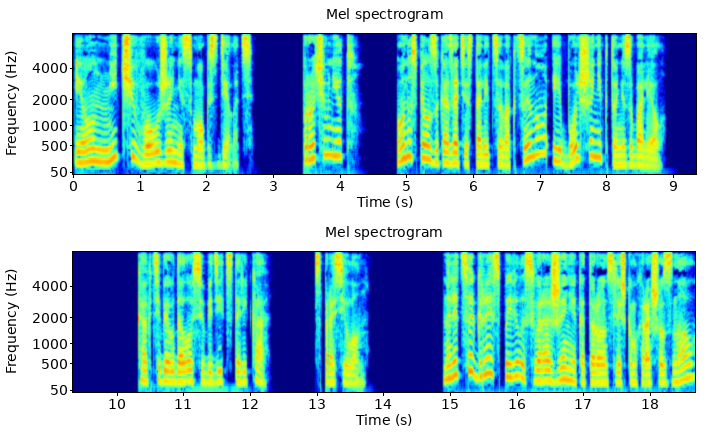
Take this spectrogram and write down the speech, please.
и он ничего уже не смог сделать. Впрочем, нет, он успел заказать из столицы вакцину, и больше никто не заболел. «Как тебе удалось убедить старика?» — спросил он. На лице Грейс появилось выражение, которое он слишком хорошо знал,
